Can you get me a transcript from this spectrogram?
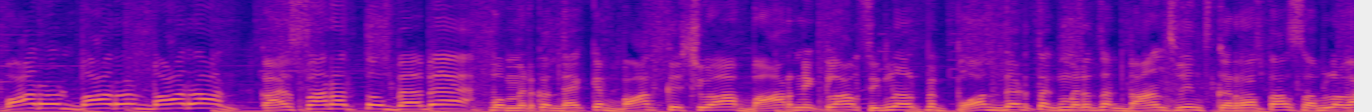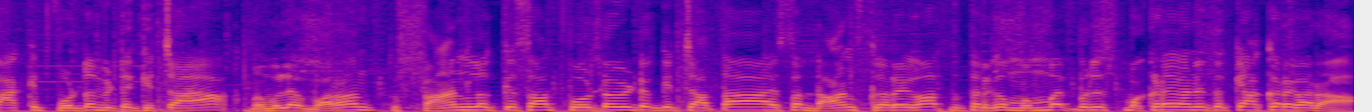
वरुण वरुण वरुण! कैसा रहा तो बेबे? वो मेरे को देख के बात कुछ हुआ, बाहर निकला, सिग्नल पे बहुत देर तक मेरे साथ डांस विंस कर रहा था, सब लोग आके फ़ोटो वीटो खिंचाया। मैं बोले, वरुण, तू फ़ैन लोग के साथ फ़ोटो वीटो खिंचाता, ऐसा डांस करेगा तो तेरे को मुंबई पुलिस पकड़ेगा, नहीं तो क्या करेगा रहा?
